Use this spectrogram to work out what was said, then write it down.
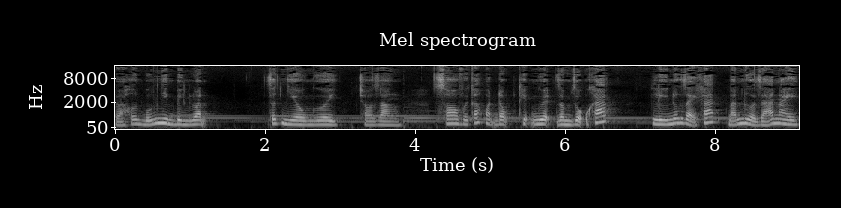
và hơn 4.000 bình luận. Rất nhiều người cho rằng so với các hoạt động thiện nguyện rầm rộ khác, ly nước giải khát bán nửa giá này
